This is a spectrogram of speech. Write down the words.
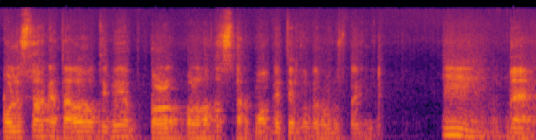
Μόλις τώρα κατάλαβα ότι είμαι πολλά το σταρμό γιατί έχω το στο ίδιο. Ναι.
